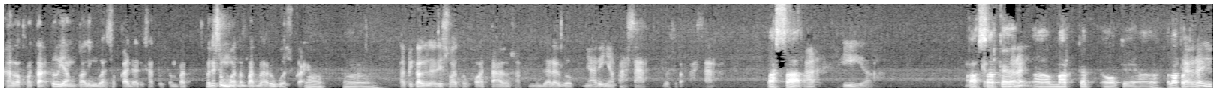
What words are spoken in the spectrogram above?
Kalau kota tuh yang paling gua suka dari satu tempat. Sebenarnya semua tempat baru gua suka. ya. hmm, hmm. Tapi kalau dari suatu kota atau suatu negara gua nyarinya pasar. Gua suka pasar. Pasar. Ah, iya. Pasar Market. kayak Karena, uh, market. Oke. ah. Kenapa tuh? karena di,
